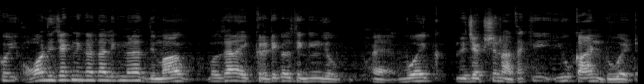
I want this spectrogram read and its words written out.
कोई और रिजेक्ट नहीं करता, लेकिन मेरा दिमाग बोलता है ना, एक क्रिटिकल थिंकिंग जो है, वो एक रिजेक्शन आता कि you can do it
